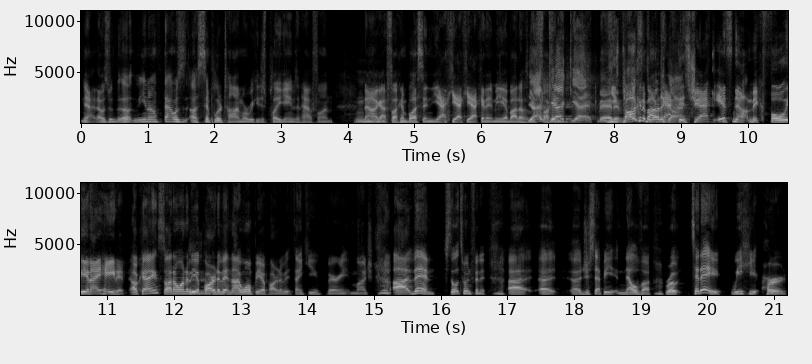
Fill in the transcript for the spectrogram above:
Yeah, that was, uh, you know, that was a simpler time where we could just play games and have fun. Now I Mhm. got fucking blessing yak, yak, yakking at me about a yak, fucking yak, yak, man. He's If talking about Cactus Jack. It's not Mick Foley, and I hate it. Okay, so I don't want to be a part of it, and I won't be a part of it. Thank you very much. Uh, then, still at Twinfinite, uh, uh, uh, Giuseppe Nelva wrote Today, we he- heard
